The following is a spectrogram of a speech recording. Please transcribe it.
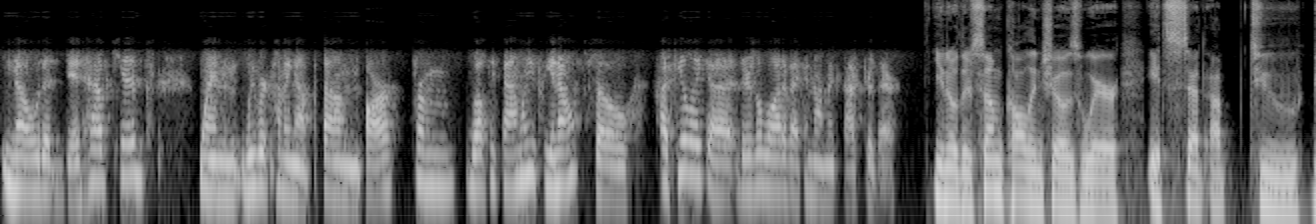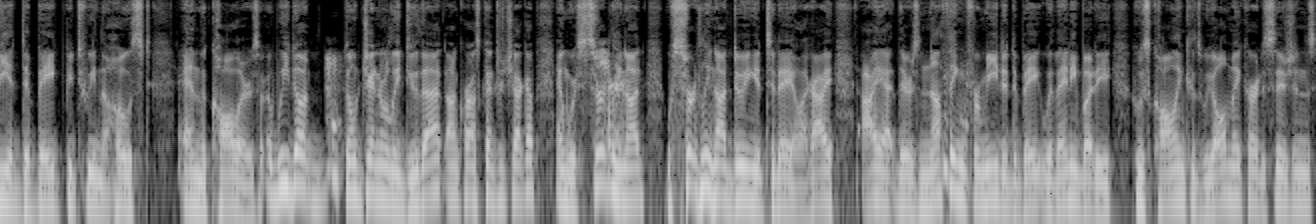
know that did have kids when we were coming up um, are from wealthy families, you know? So I feel like uh, there's a lot of economic factor there. You know, there's some call in shows where it's set up to be a debate between the host and the callers. We don't don't generally do that on Cross Country Checkup, and we're certainly sure. not we're certainly not doing it today. Like I I there's nothing for me to debate with anybody who's calling because we all make our decisions,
